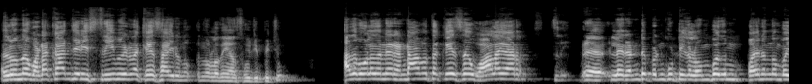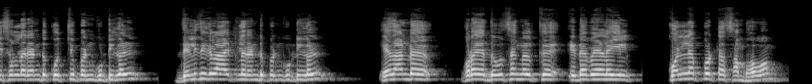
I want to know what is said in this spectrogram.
അതിലൊന്ന് വടക്കാഞ്ചേരി സ്ത്രീ പീഡന കേസായിരുന്നു എന്നുള്ളത് ഞാൻ സൂചിപ്പിച്ചു. അതുപോലെ തന്നെ രണ്ടാമത്തെ കേസ് വാളയാർ രണ്ട് പെൺകുട്ടികൾ ഒമ്പതും പതിനൊന്നും വയസ്സുള്ള രണ്ട് കൊച്ചു പെൺകുട്ടികൾ ദളിതുകളായിട്ടുള്ള രണ്ട് പെൺകുട്ടികൾ. ഏതാണ്ട് കുറേ ദിവസങ്ങൾക്ക് ഇടവേളയിൽ കൊല്ലപ്പെട്ട സംഭവം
